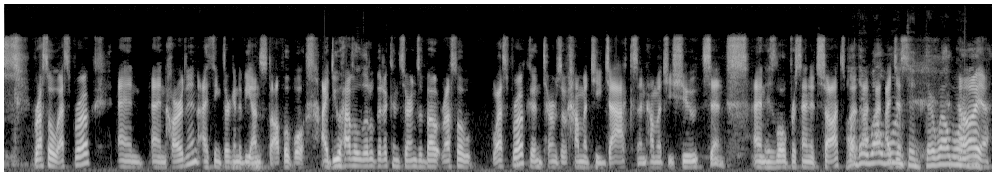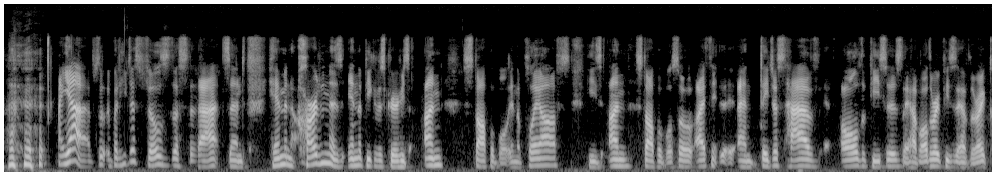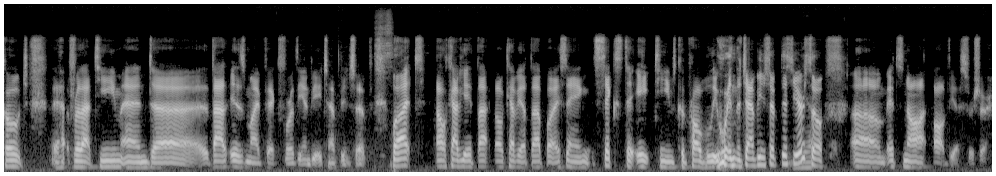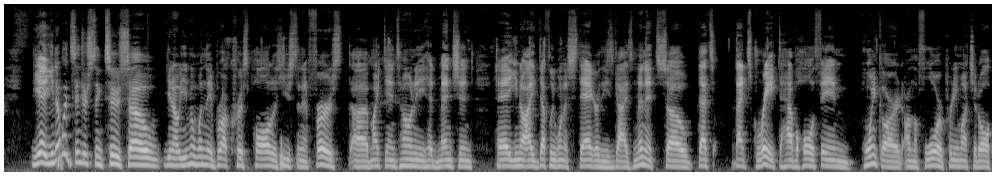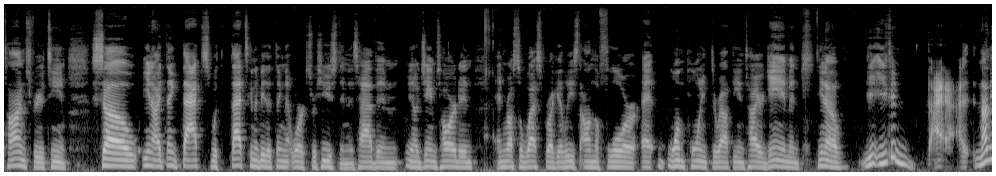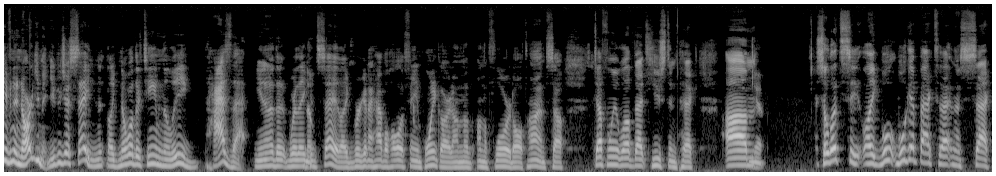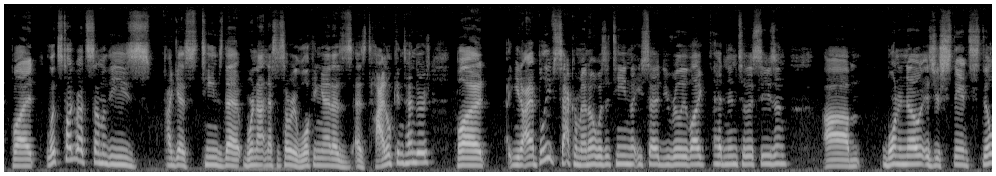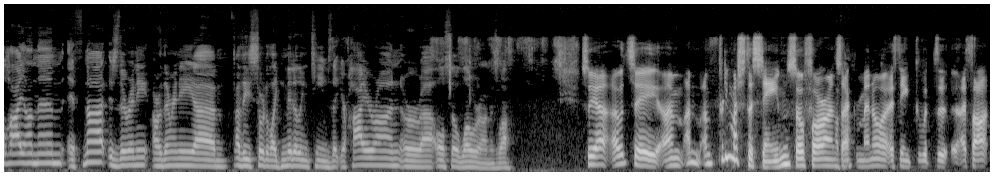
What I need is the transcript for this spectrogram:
Russell Westbrook and and Harden, I think they're going to be mm-hmm. unstoppable. I do have a little bit of concerns about Russell Westbrook in terms of how much he jacks and how much he shoots and and his low percentage shots. Oh, but oh, they're well I, warranted. I just, they're well warranted. Oh yeah, yeah, absolutely. But he just fills the stats, and him and Harden is in the peak of his career. He's unstoppable in the playoffs. He's unstoppable. So I think, and they just have all the pieces. They have all the right pieces. They have the right coach for that team, and uh, that is my pick for the NBA championship. But I'll caveat that. I'll caveat that by saying six to eight teams could probably win the championship this year. Yeah. So um, it's not obvious for sure. Yeah, you know what's interesting too. So you know, even when they brought Chris Paul to Houston at first, uh, Mike D'Antoni had mentioned, "Hey, you know, I definitely want to stagger these guys' minutes." So that's that's great to have a Hall of Fame point guard on the floor pretty much at all times for your team. So, you know, I think that's what that's going to be the thing that works for Houston is having, you know, James Harden and Russell Westbrook at least on the floor at one point throughout the entire game. And, you know, you, you could, I, I, not even an argument. You could just say, like, no other team in the league has that, you know, that where they nope. could say, like, we're going to have a Hall of Fame point guard on the, on the floor at all times. So definitely love that Houston pick. Um, yeah. So let's see. Like we'll we'll get back to that in a sec, but let's talk about some of these. I guess teams that we're not necessarily looking at as as title contenders, but you know I believe Sacramento was a team that you said you really liked heading into this season. Um, want to know is your stance still high on them? If not, is there any are there any um, are these sort of like middling teams that you're higher on or uh, also lower on as well? So yeah, I would say I'm I'm I'm pretty much the same so far on okay. Sacramento. I think with the I thought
